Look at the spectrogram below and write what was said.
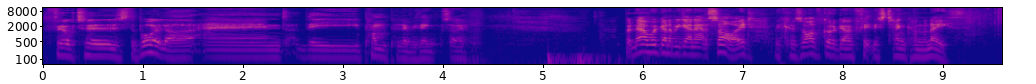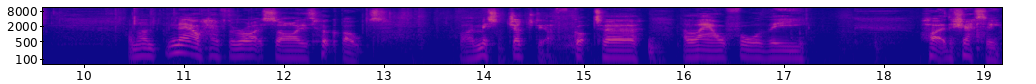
filters, the boiler and the pump and everything. So, But now we're going to be going outside because I've got to go and fit this tank underneath. And I now have the right size hook bolts. I misjudged it. I forgot to allow for the height of the chassis.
